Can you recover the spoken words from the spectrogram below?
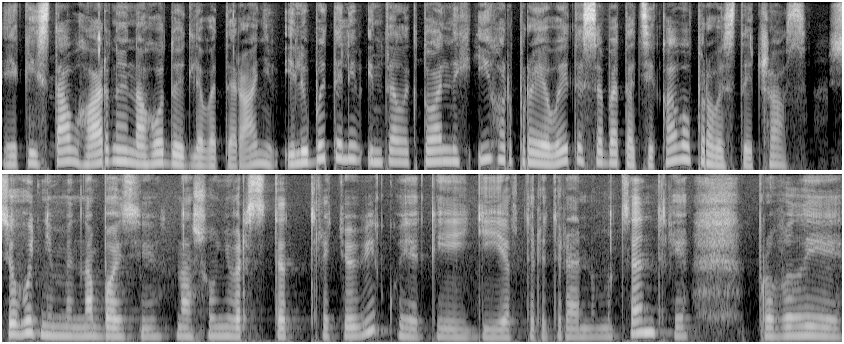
який став гарною нагодою для ветеранів і любителів інтелектуальних ігор проявити себе та цікаво провести час. Сьогодні ми на базі нашого університету третього віку, який діє в територіальному центрі, провели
